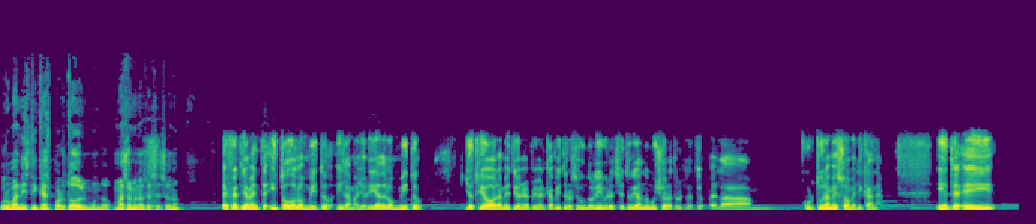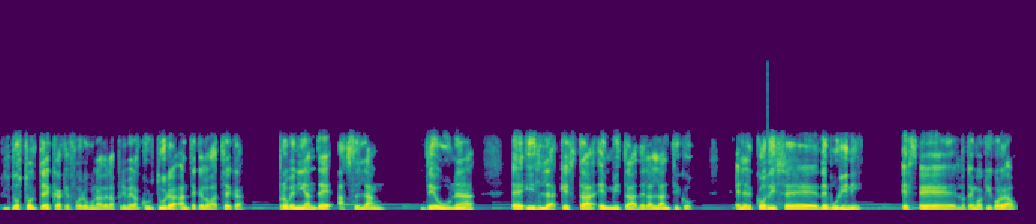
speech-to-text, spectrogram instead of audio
urbanísticas por todo el mundo. Más o menos es eso, ¿no? Efectivamente, y todos los mitos, y la mayoría de los mitos, yo estoy ahora metido en el primer capítulo del segundo libro, estoy estudiando mucho la, cultura mesoamericana. Y, los toltecas, que fueron una de las primeras culturas antes que los aztecas, provenían de Aztlán, de una eh, isla que está en mitad del Atlántico, en el códice de Burini, eh, lo tengo aquí colgado,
